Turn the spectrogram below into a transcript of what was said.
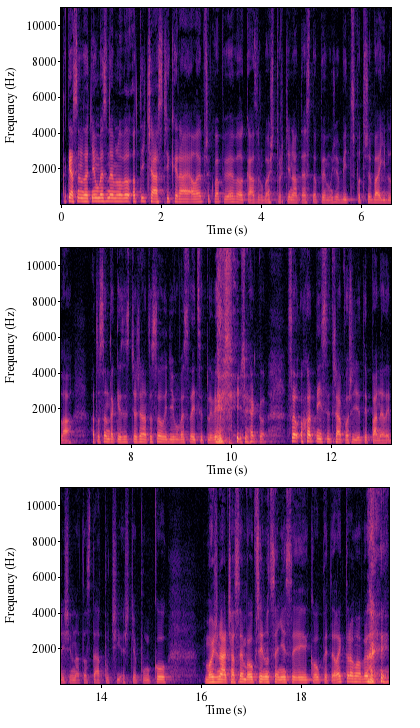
Tak já jsem zatím vůbec nemluvil o té části, která je ale překvapivě velká, zhruba čtvrtina té stopy může být spotřeba jídla. A to jsem taky zjistil, že na to jsou lidi vůbec nejcitlivější, že jako jsou ochotní si třeba pořídit ty panely, když jim na to stát půjčí ještě půlku. Možná časem budou přinuceni si koupit elektromobily,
